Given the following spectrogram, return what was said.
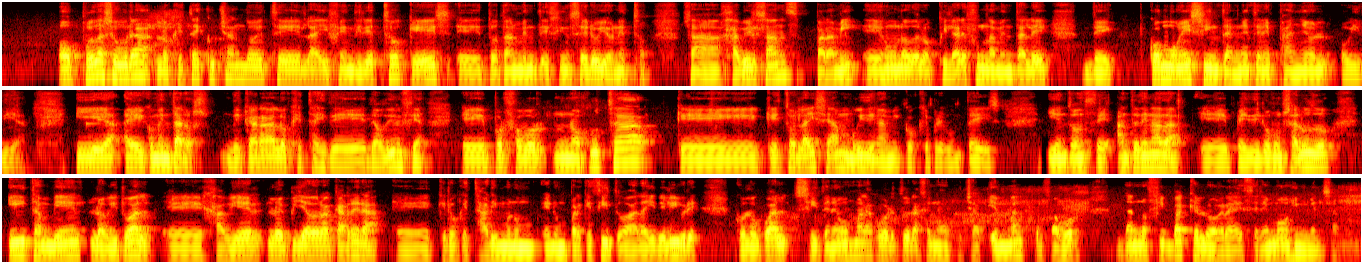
Os puedo asegurar, los que estáis escuchando este live en directo, que es eh, totalmente sincero y honesto. O sea, Javier Sanz, para mí, es uno de los pilares fundamentales de cómo es Internet en español hoy día. Y eh, comentaros, de cara a los que estáis de, audiencia, eh, por favor, nos gusta que, estos likes sean muy dinámicos, que preguntéis. Y entonces, antes de nada, eh, pediros un saludo y también lo habitual. Eh, Javier lo he pillado la carrera, eh, creo que está en un, en un, parquecito al aire libre, con lo cual, si tenemos mala cobertura, se nos escucha bien mal, por favor, dadnos feedback que lo agradeceremos inmensamente.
